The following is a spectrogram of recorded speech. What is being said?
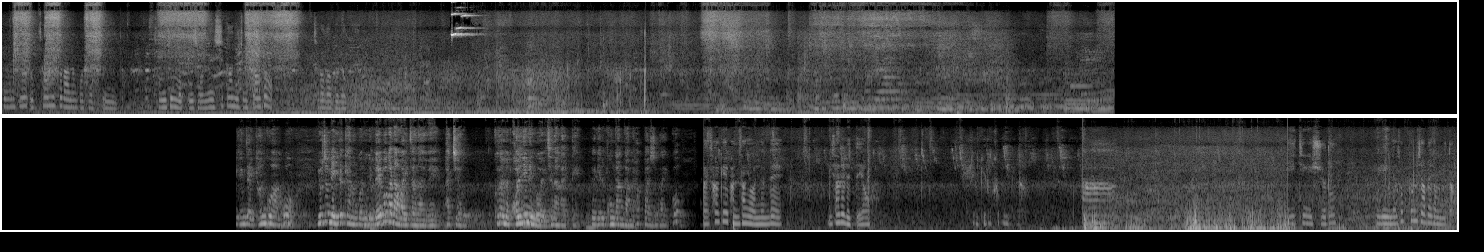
공주 읍사무소라는 곳에 왔습니다. 점심 먹기 전에 시간이 좀 써서 들어가 보려고요. 굉장히 견고하고 요즘에 이렇게 하는 건 여기 레버가 나와 있잖아요. 왜? 봤죠? 그러면 걸리는 거예요. 지나갈 때. 여기는 공간감을 확보할 수가 있고 사계 반상에 왔는데 이사를 했대요. 여기로 가봅니다. 아, 미팅 이슈로 위에 있는 소품샵에 갑니다.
